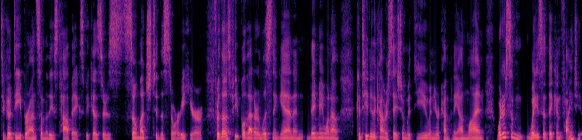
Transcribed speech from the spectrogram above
to go deeper on some of these topics because there's so much to the story here. For those people that are listening in and they may want to continue the conversation with you and your company online, what are some ways that they can find you?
